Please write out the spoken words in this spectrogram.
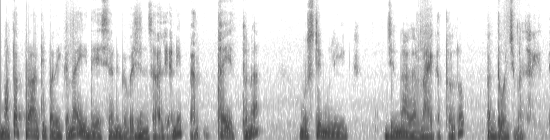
మత ప్రాతిపదికన ఈ దేశాన్ని విభజించాలి అని పెద్ద ఎత్తున ముస్లిం లీగ్ జిన్నాగర్ నాయకత్వంలో పెద్ద ఉద్యమం జరిగింది.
